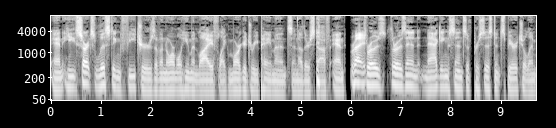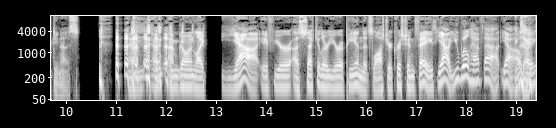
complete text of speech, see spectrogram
and he starts listing features of a normal human life like mortgage repayments and other stuff, and right. throws throws in nagging sense of persistent spiritual emptiness. and I'm, I'm, I'm going like yeah, if you're a secular European that's lost your Christian faith, yeah, you will have that. Yeah, okay.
